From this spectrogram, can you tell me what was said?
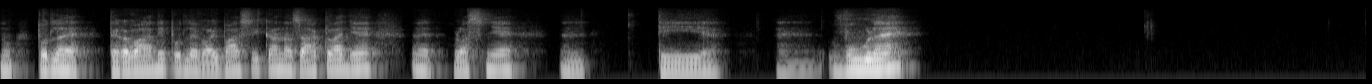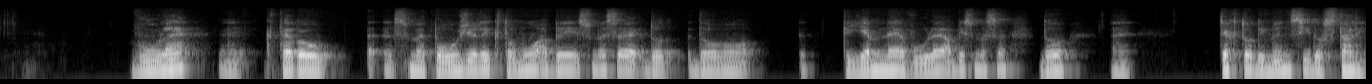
No, podle Tervány, podle Vajbásika, na základě eh, vlastně eh, ty eh, vůle vůle, eh, kterou eh, jsme použili k tomu, aby jsme se do, do ty jemné vůle, aby jsme se do eh, těchto dimenzí dostali.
